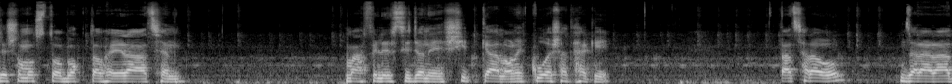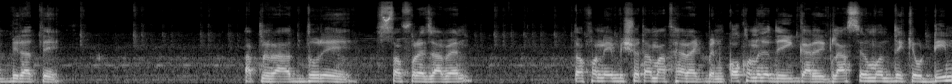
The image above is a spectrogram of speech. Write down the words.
যে সমস্ত বক্তা ভাইয়েরা আছেন, মাহফিলের সিজনে শীতকাল, অনেক কুয়াশা থাকে। তাছাড়াও যারা রাত বিরাতে আপনারা দূরে সফরে যাবেন, তখন এই বিষয়টা মাথায় রাখবেন, কখনো যদি গাড়ির গ্লাসের মধ্যে কেউ ডিম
